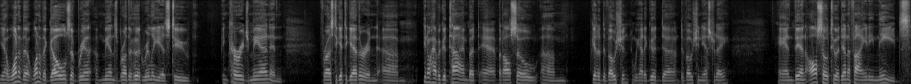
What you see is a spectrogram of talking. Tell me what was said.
Yeah, one of the one of the goals of, of men's brotherhood really is to encourage men and for us to get together and um, you know have a good time, but uh, but also um, get a devotion. We had a good uh, devotion yesterday and then also to identify any needs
